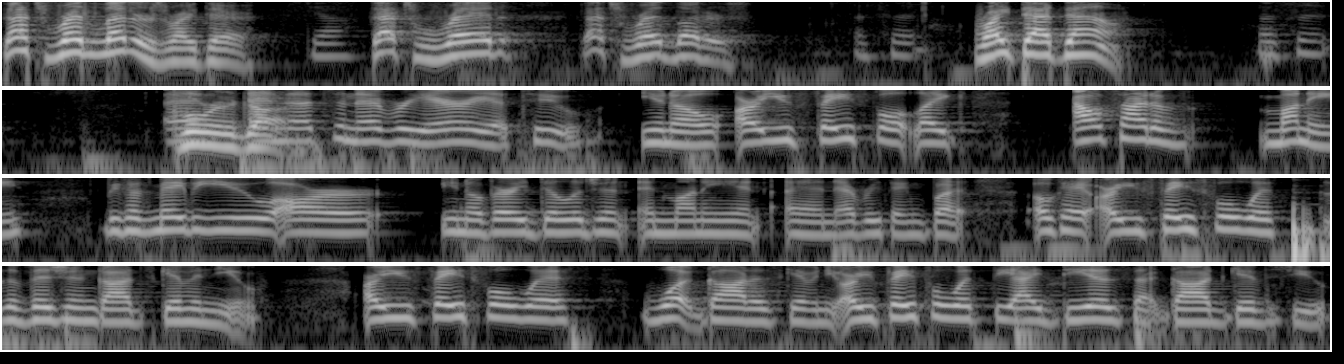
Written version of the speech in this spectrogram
That's red letters right there. Yeah. That's red. That's red letters. That's it. Write that down. That's it. Glory and, to God. And that's in every area too. You know, are you faithful like outside of money because maybe you are, you know, very diligent in money and, and everything, but okay, are you faithful with the vision God's given you? Are you faithful with what God has given you? Are you faithful with the ideas that God gives you?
